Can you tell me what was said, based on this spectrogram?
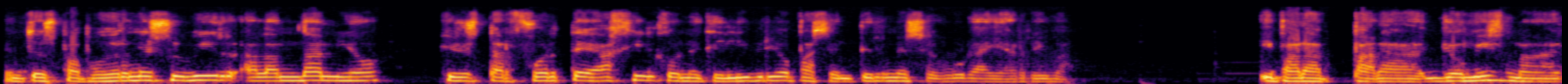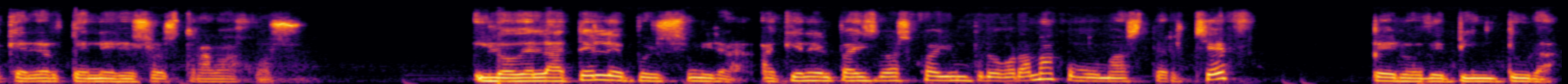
Entonces, para poderme subir al andamio, quiero estar fuerte, ágil, con equilibrio, para sentirme segura ahí arriba y para, para yo misma querer tener esos trabajos. Y lo de la tele, pues mira, aquí en el País Vasco hay un programa como Masterchef, pero de pintura.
